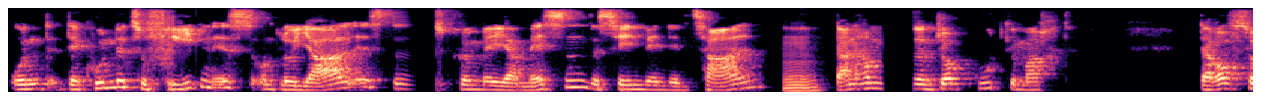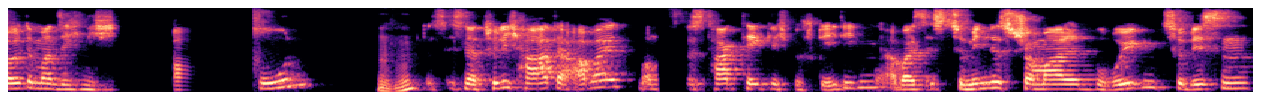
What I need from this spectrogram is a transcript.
und der Kunde zufrieden ist und loyal ist, das können wir ja messen, das sehen wir in den Zahlen, mhm. dann haben wir unseren Job gut gemacht. Darauf sollte man sich nicht tun. Mhm. Das ist natürlich harte Arbeit, man muss das tagtäglich bestätigen, aber es ist zumindest schon mal beruhigend zu wissen,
